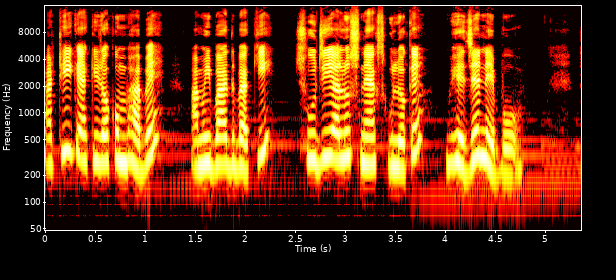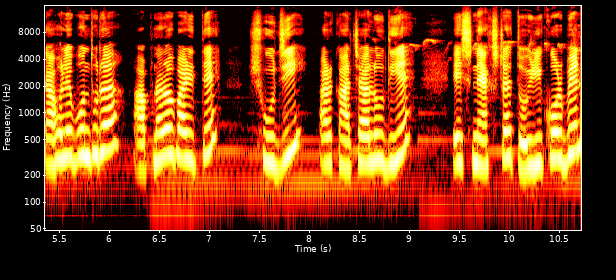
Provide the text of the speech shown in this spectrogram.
আর ঠিক একই রকমভাবে আমি বাদ বাকি সুজি আলু স্ন্যাক্সগুলোকে ভেজে নেব। তাহলে বন্ধুরা, আপনারাও বাড়িতে সুজি আর কাঁচা আলু দিয়ে এই স্ন্যাক্সটা তৈরি করবেন।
